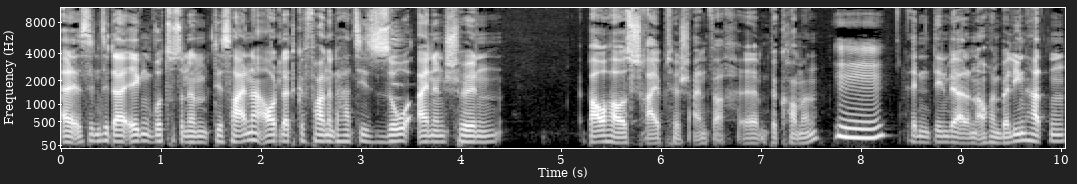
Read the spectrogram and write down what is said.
äh, sind sie da irgendwo zu so einem Designer-Outlet gefahren und da hat sie so einen schönen Bauhaus-Schreibtisch einfach äh, bekommen, mhm. den, den wir dann auch in Berlin hatten,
